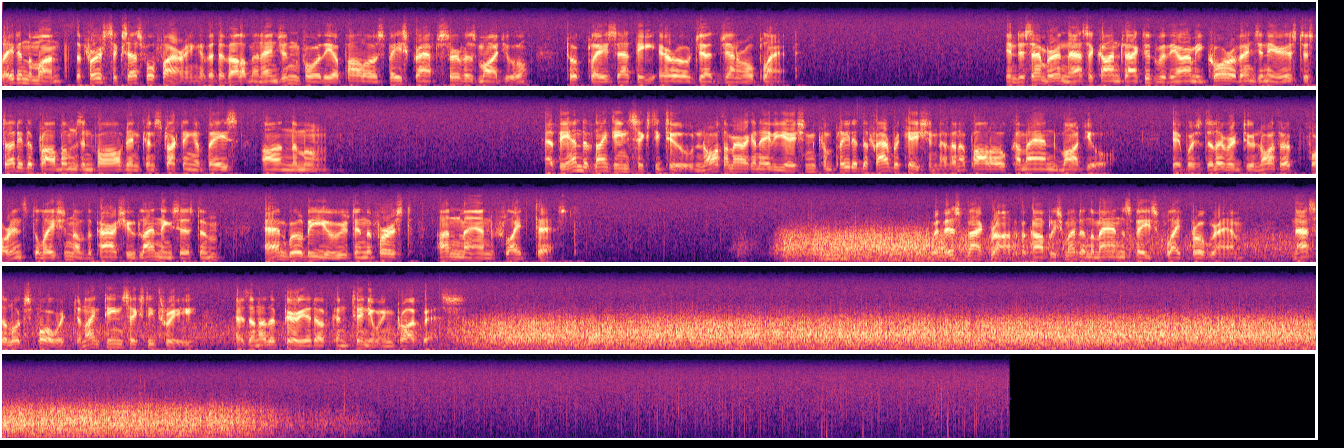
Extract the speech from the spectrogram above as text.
Late in the month, the first successful firing of a development engine for the Apollo spacecraft service module took place at the Aerojet General plant. In December, NASA contracted with the Army Corps of Engineers to study the problems involved in constructing a base on the moon. At the end of 1962, North American Aviation completed the fabrication of an Apollo command module. It was delivered to Northrop for installation of the parachute landing system and will be used in the first unmanned flight test. With this background of accomplishment in the manned space flight program, NASA looks forward to 1963 as another period of continuing progress.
